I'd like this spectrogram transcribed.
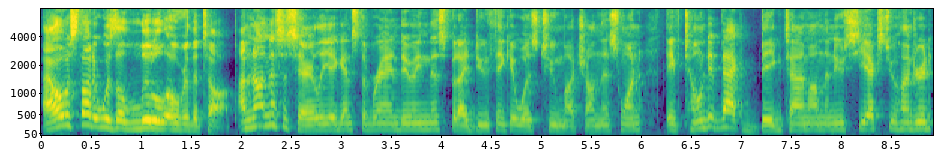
I always thought it was a little over the top. I'm not necessarily against the brand doing this, but I do think it was too much on this one. They've toned it back big time on the new CX200.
